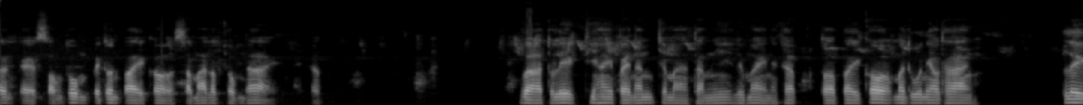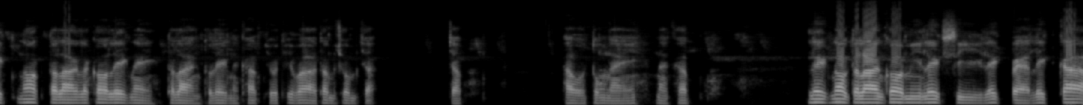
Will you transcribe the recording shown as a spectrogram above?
ตั้งแต่สองทุ่มไปต้นไปก็สามารถรับชมได้นะครับ ว่าตัวเลขที่ให้ไปนั้นจะมาตามนี้หรือไม่นะครับ ต่อไปก็มาดูแนวทาง เลขนอกตารางแล้วก็เลขในตารางตัวเลขนะครับอยู่ที่ว่าท่านผู้ชมจะจับเอาตรงไหนนะครับ เลขนอกตารางก็มีเลขสี่เลขแปดเลขเก้า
